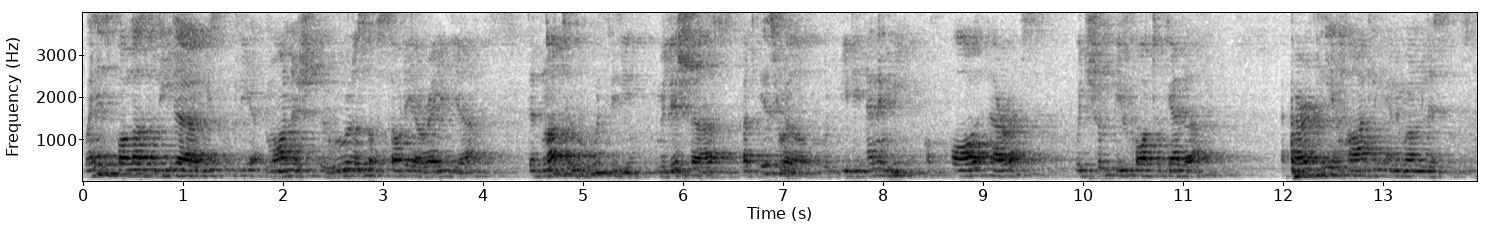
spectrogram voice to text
When Hezbollah's leader recently admonished the rulers of Saudi Arabia that not the Houthi militias, but Israel would be the enemy of all Arabs, which should be fought together, apparently hardly anyone listened.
